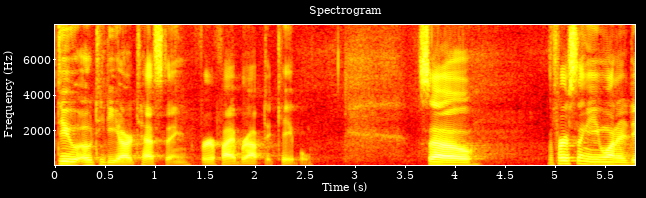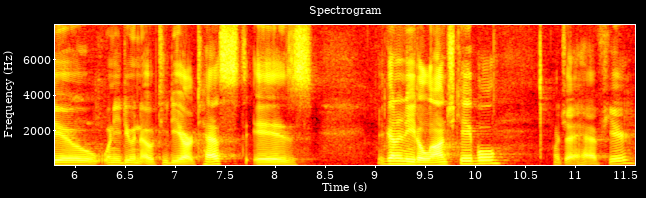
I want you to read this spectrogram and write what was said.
do OTDR testing for a fiber optic cable. So the first thing you want to do when you do an OTDR test is you're going to need a launch cable, which I have here.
